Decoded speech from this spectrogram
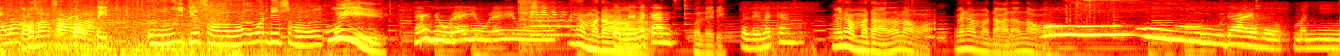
เพราะว่ากล่องทองสองเขากล่องได้ว่ะติด อุ้ยเทียสองอ้วันเทียสองอุ้อุ้ยยได้อยู่ได้อยู่ได้อยู่ ไม่ธรรมดาเปิดเลยละกัน เปิดเลยดิเปิดเลยละกัน ไม่ธรรมดาแล้วเราอะ ไม่ธรรมดาแล้วเราโอ้อะได้หกมันนี่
